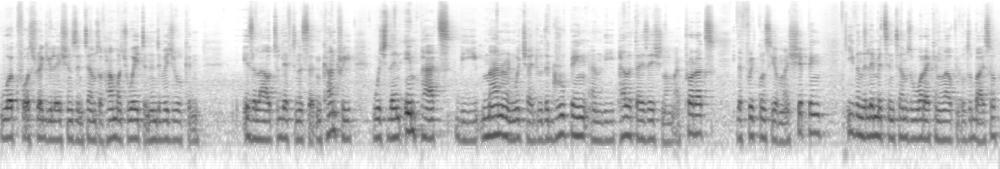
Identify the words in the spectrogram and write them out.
workforce regulations in terms of how much weight an individual can, is allowed to lift in a certain country, which then impacts the manner in which I do the grouping and the palletization of my products the frequency of my shipping, even the limits in terms of what I can allow people to buy. So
